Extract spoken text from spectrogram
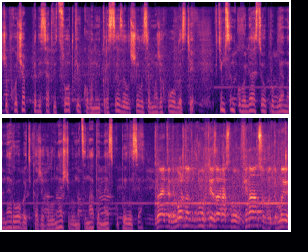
щоб хоча б 50% кованої краси залишилося в межах області. Втім, син коваля з цього проблеми не робить. каже, головне, щоб меценати не скупилися. Знаєте, не можна допомогти зараз ну, фінансово, то ми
